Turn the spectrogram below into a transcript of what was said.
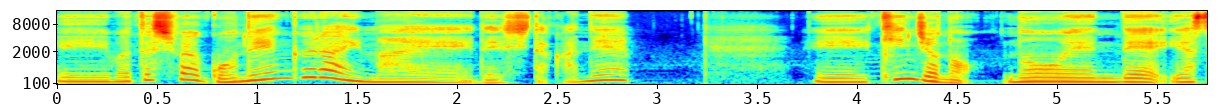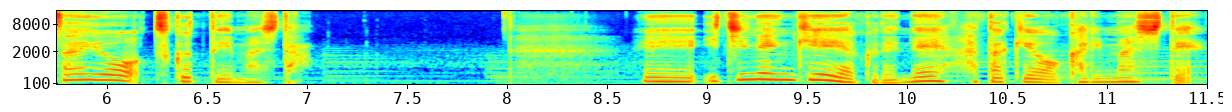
えー私は5年ぐらい前でしたかね、えー近所の農園で野菜を作っていました。え1年契約でね、畑を借りまして、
